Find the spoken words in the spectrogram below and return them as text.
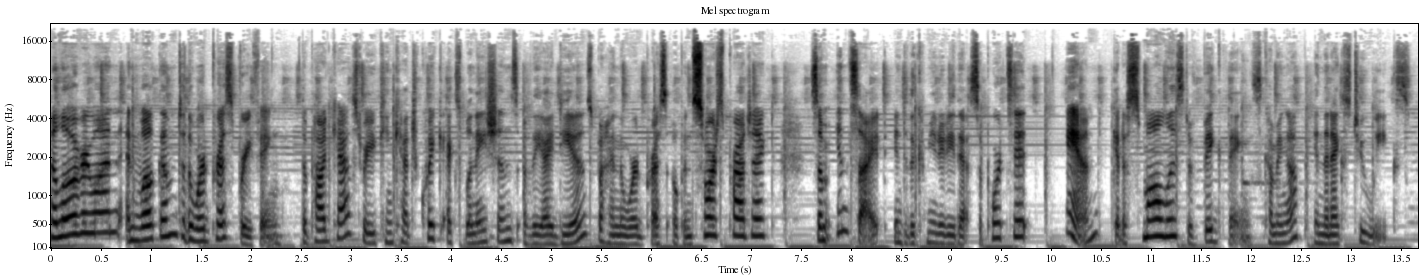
Hello, everyone, and welcome to the WordPress Briefing, the podcast where you can catch quick explanations of the ideas behind the WordPress open source project, some insight into the community that supports it, and get a small list of big things coming up in the next two weeks.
